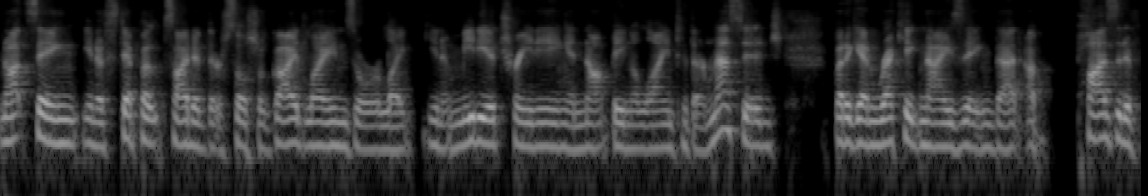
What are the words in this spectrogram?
not saying, you know, step outside of their social guidelines or like, you know, media training and not being aligned to their message, but again, recognizing that a positive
